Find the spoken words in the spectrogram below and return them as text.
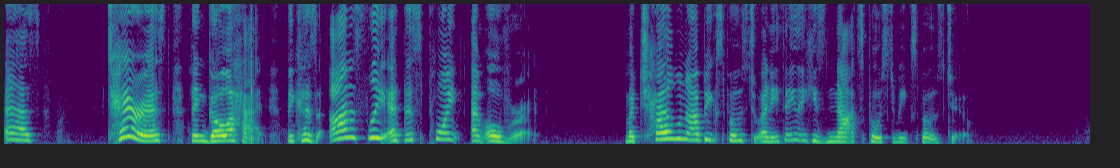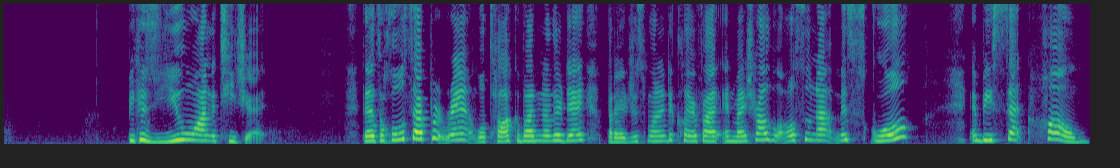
as terrorist, then go ahead. Because honestly, at this point, I'm over it. My child will not be exposed to anything that he's not supposed to be exposed to. Because you want to teach it. That's a whole separate rant we'll talk about another day, but I just wanted to clarify. And my child will also not miss school and be sent home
